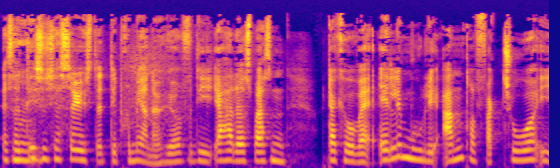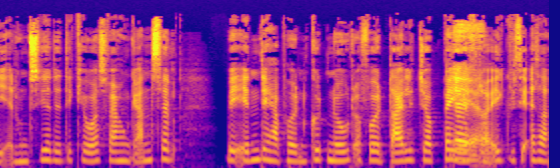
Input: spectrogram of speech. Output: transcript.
Altså, mm. det synes jeg seriøst er deprimerende at høre, fordi jeg har det også bare sådan, der kan jo være alle mulige andre faktorer i, at hun siger det. Det kan jo også være, at hun gerne selv vil ende det her på en good note og få et dejligt job bagefter. Ja, ja. ja. Og ikke, altså,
